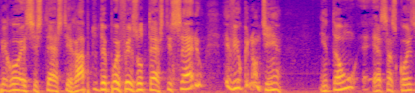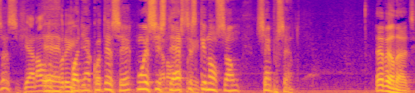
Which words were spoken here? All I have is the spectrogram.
pegou esses testes rápidos, depois fez o teste sério e viu que não tinha. Então, essas coisas é, podem acontecer com esses Geraldo testes Freire. que não são 100%. É verdade.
